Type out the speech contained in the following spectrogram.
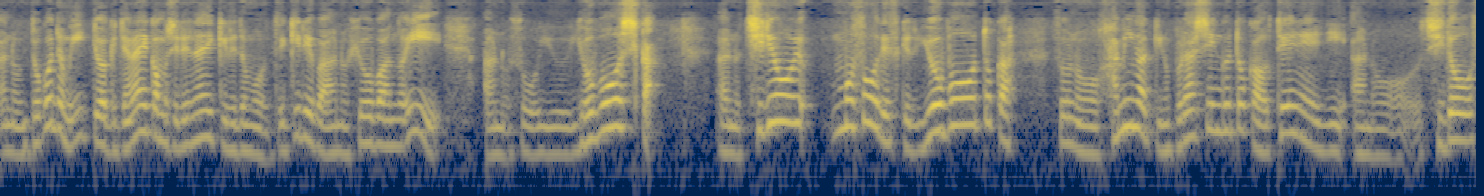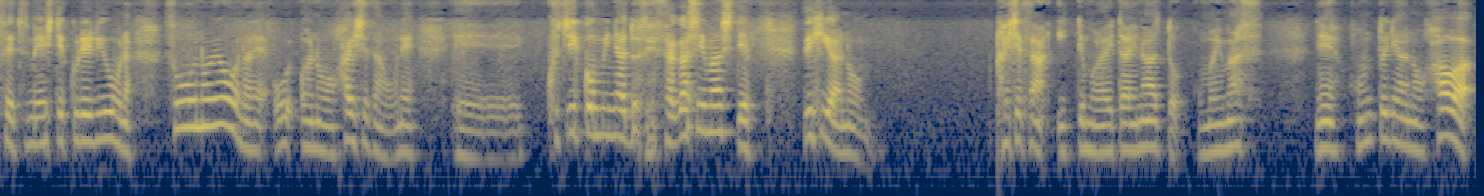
あのどこでもいいってわけじゃないかもしれないけれども、できればあの評判のいい、あのそういう予防歯科、あの治療もそうですけど、予防とか、その歯磨きのブラッシングとかを丁寧にあの指導、説明してくれるような、そのような、ね、あの歯医者さんをね、えー、口コミなどで探しまして、ぜひあの、歯医者さん行ってもらいたいなと思います。ね、本当にあの歯は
